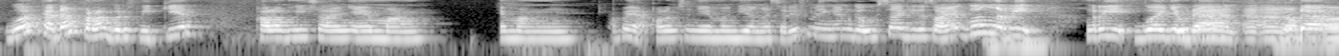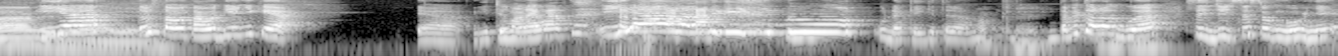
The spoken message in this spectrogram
gua kadang pernah berpikir kalau misalnya emang emang apa ya kalau misalnya emang dia nggak serius mendingan nggak usah gitu soalnya gue ngeri ngeri gue aja udah Udahan, uh, uh. udah gitu iya ya, iya. terus tahu-tahu dianya kayak ya gitu cuma lewat. Iya nanti kayak gitu. Udah kayak gitu dong. Oke. Tapi kalau gue seju sesungguhnya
